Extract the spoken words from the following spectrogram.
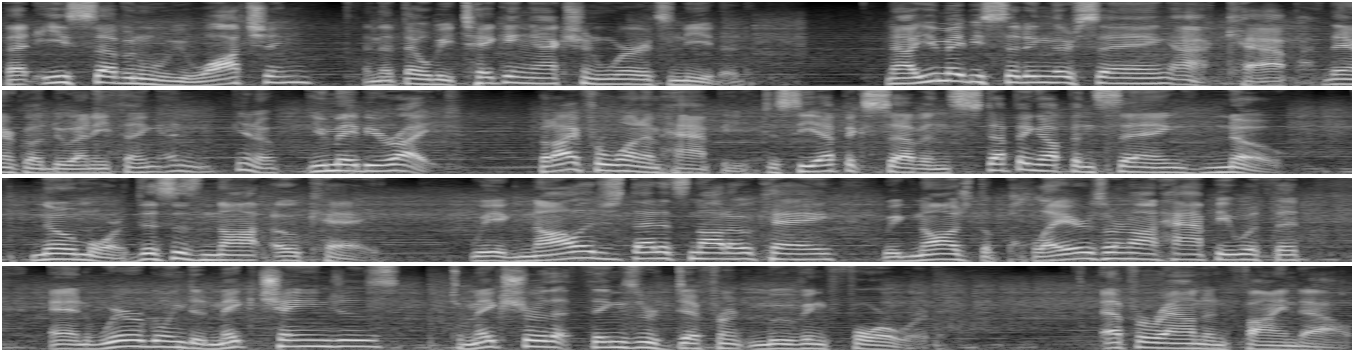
That E7 will be watching, and that they will be taking action where it's needed. Now, you may be sitting there saying, ah, Cap, they aren't going to do anything, and, you know, you may be right. But I, for one, am happy to see Epic 7 stepping up and saying, no, no more, this is not okay. We acknowledge that it's not okay, we acknowledge the players are not happy with it, and we're going to make changes to make sure that things are different moving forward. F around and find out.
